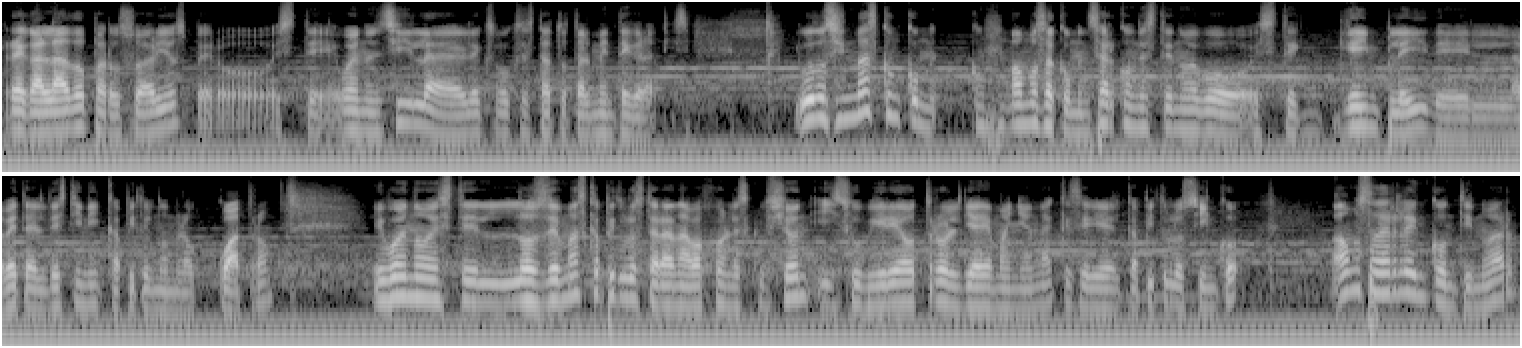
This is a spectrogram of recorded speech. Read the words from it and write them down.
regalado para usuarios, pero este, bueno, en sí la, el Xbox está totalmente gratis. Y bueno, sin más, con, vamos a comenzar con este nuevo este, gameplay de la beta del Destiny capítulo número 4. Y bueno, este, los demás capítulos estarán abajo en la descripción y subiré otro el día de mañana, que sería el capítulo 5. Vamos a darle en continuar.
